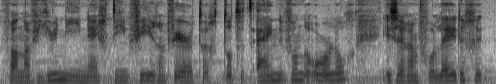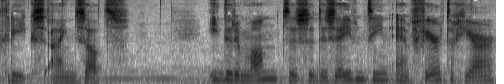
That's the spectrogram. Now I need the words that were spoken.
Vanaf juni 1944 tot het einde van de oorlog is er een volledige Kriegseinsatz. Iedere man tussen de 17 en 40 jaar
